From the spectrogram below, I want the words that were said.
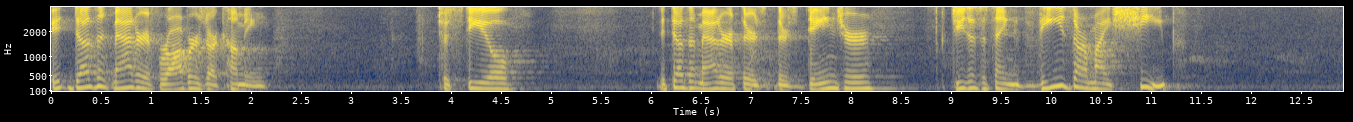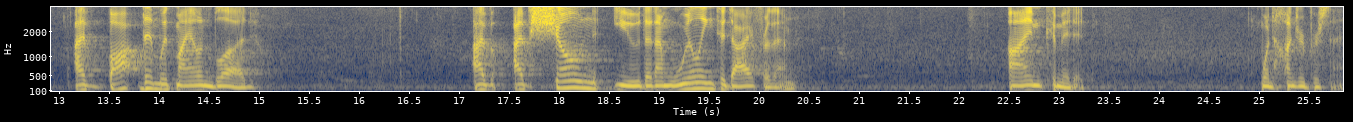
It doesn't matter if robbers are coming to steal. It doesn't matter if there's, there's danger. Jesus is saying, These are my sheep. I've bought them with my own blood. I've, I've shown you that I'm willing to die for them. I'm committed. 100%.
